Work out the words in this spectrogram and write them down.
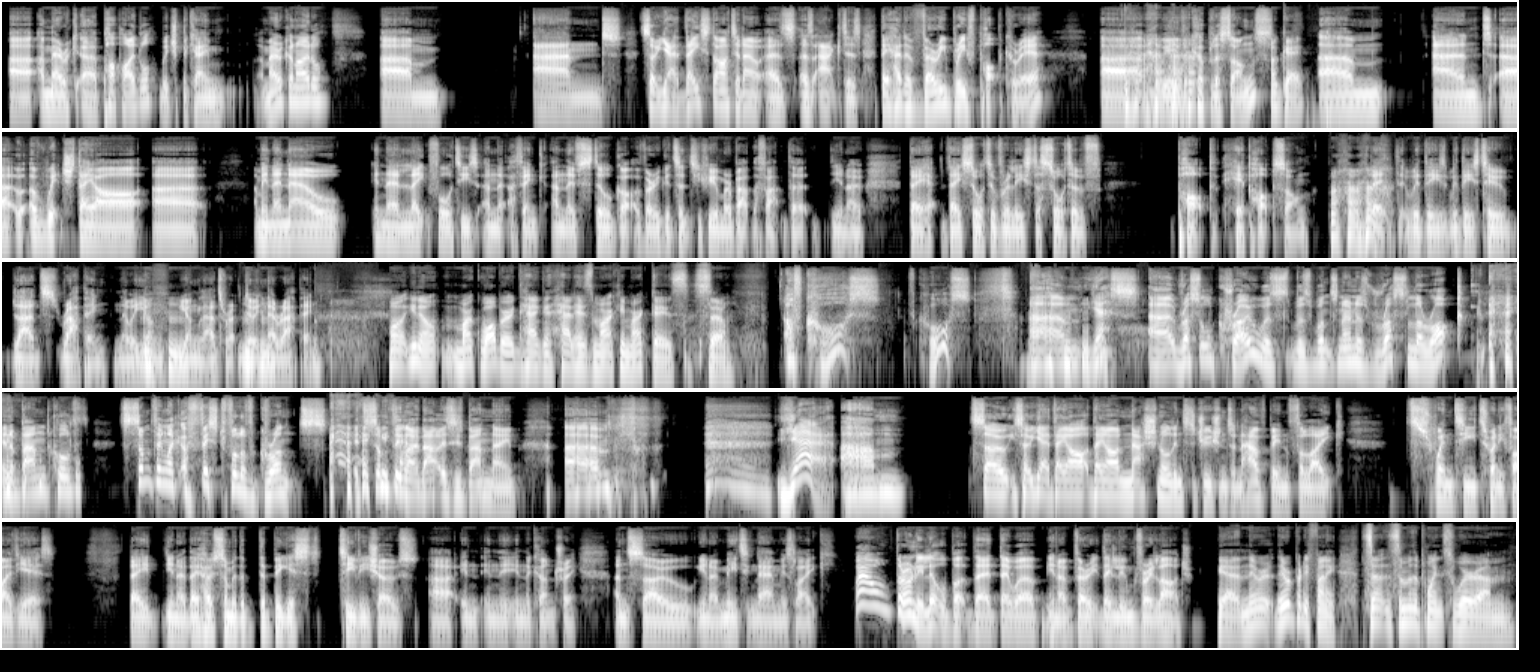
uh, America uh, Pop Idol, which became American Idol. Um, and so yeah, they started out as as actors. They had a very brief pop career uh, with a couple of songs. Okay. Um, and uh, of which they are, uh, I mean, they're now in their late forties, and I think, and they've still got a very good sense of humor about the fact that you know they they sort of released a sort of pop hip hop song they, with these with these two lads rapping. And they were young mm-hmm. young lads doing mm-hmm. their rapping. Well, you know, Mark Wahlberg had had his Marky Mark days, so of course, of course, um, yes. Uh, Russell Crowe was was once known as Russ Le Roq in a band called something like a fistful of grunts. It's something yeah. like that is his band name. Um, yeah. Um, so so yeah they are they are national institutions and have been for like 20 25 years. They you know they host some of the, the biggest tv shows uh, in in the in the country. And so you know meeting them is like well they're only little but they they were you know very they loomed very large. Yeah and they were they were pretty funny. So some of the points were um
